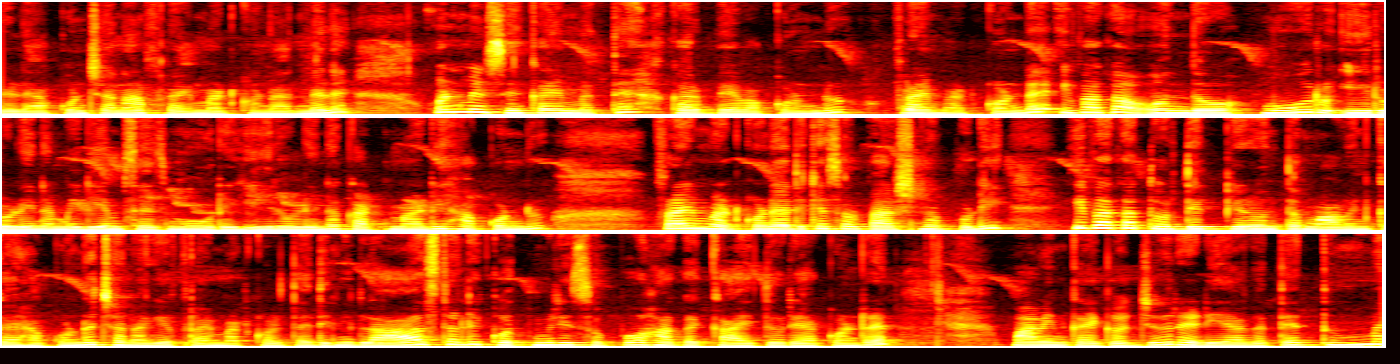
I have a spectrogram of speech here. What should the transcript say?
ಬೇಳೆ ಹಾಕ್ಕೊಂಡು ಚೆನ್ನಾಗಿ ಫ್ರೈ ಮಾಡ್ಕೊಂಡಾದ್ಮೇಲೆ ಒಣಮೆಣ್ಸಿನ್ಕಾಯಿ ಮತ್ತು ಕರಿಬೇವು ಹಾಕ್ಕೊಂಡು ಫ್ರೈ ಮಾಡಿಕೊಂಡೆ. ಇವಾಗ ಒಂದು ಮೂರು ಈರುಳ್ಳಿನ ಮೀಡಿಯಮ್ ಸೈಜ್ ಮೂರು ಈರುಳ್ಳಿನ ಕಟ್ ಮಾಡಿ ಹಾಕ್ಕೊಂಡು ಫ್ರೈ ಮಾಡಿಕೊಂಡೆ. ಅದಕ್ಕೆ ಸ್ವಲ್ಪ ಅರಿಶಿನ ಪುಡಿ. ಇವಾಗ ತುರಿದಿಟ್ಟಿರುವಂಥ ಮಾವಿನಕಾಯಿ ಹಾಕ್ಕೊಂಡು ಚೆನ್ನಾಗಿ ಫ್ರೈ ಮಾಡ್ಕೊಳ್ತಾ ಇದ್ದೀನಿ. ಲಾಸ್ಟಲ್ಲಿ ಕೊತ್ತಂಬರಿ ಸೊಪ್ಪು ಹಾಗೆ ಕಾಯಿ ತುರಿ ಹಾಕ್ಕೊಂಡ್ರೆ ಮಾವಿನಕಾಯಿ ಗೊಜ್ಜು ರೆಡಿ ಆಗುತ್ತೆ. ತುಂಬಾ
